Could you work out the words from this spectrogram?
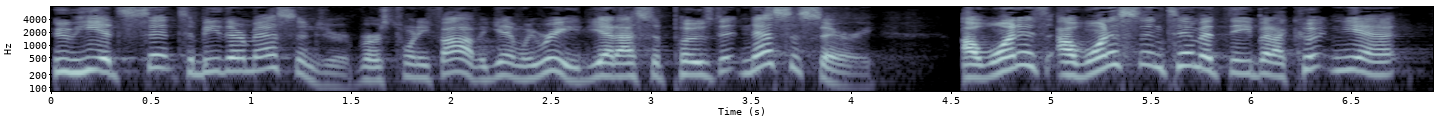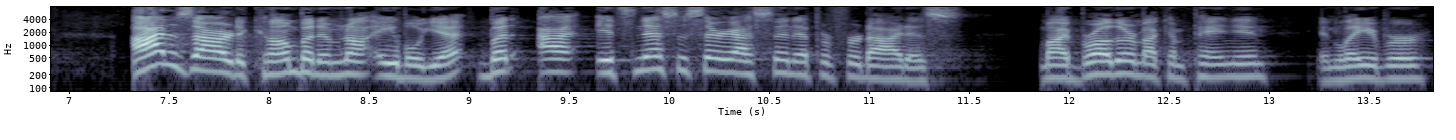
who he had sent to be their messenger. Verse 25, again, we read, Yet I supposed it necessary. I wanted, I want to send Timothy, but I couldn't yet. I desire to come, but am not able yet. But I, it's necessary I send Epaphroditus, my brother, my companion in labor,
